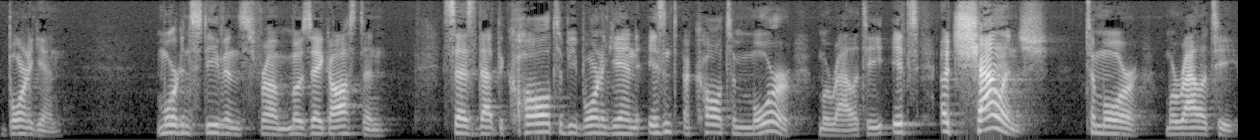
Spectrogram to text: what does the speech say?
born again. Morgan Stevens from Mosaic Austin says that the call to be born again isn't a call to more morality, it's a challenge to more morality.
